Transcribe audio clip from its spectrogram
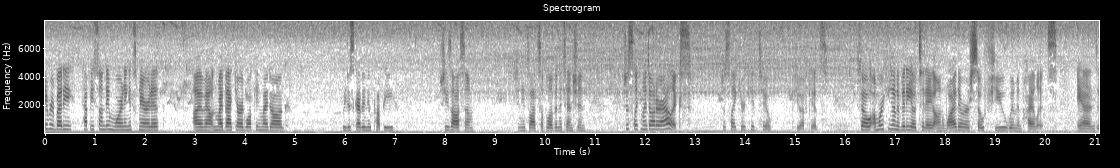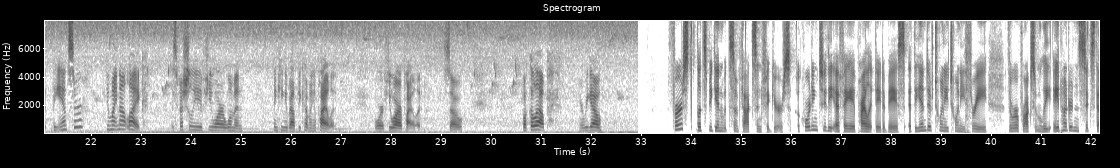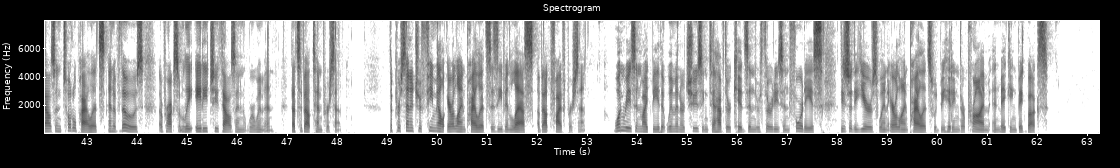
Hey everybody, happy Sunday morning. It's Meredith. I'm out in my backyard walking my dog. We just got a new puppy. She's awesome. She needs lots of love and attention. Just like my daughter Alex. Just like your kid too, if you have kids. So I'm working on a video today on why there are so few women pilots. And the answer you might not like, especially if you are a woman thinking about becoming a pilot or if you are a pilot. So buckle up. Here we go. First, let's begin with some facts and figures. According to the FAA pilot database, at the end of 2023, there were approximately 806,000 total pilots, and of those, approximately 82,000 were women. That's about 10%. The percentage of female airline pilots is even less, about 5%. One reason might be that women are choosing to have their kids in their 30s and 40s. These are the years when airline pilots would be hitting their prime and making big bucks.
